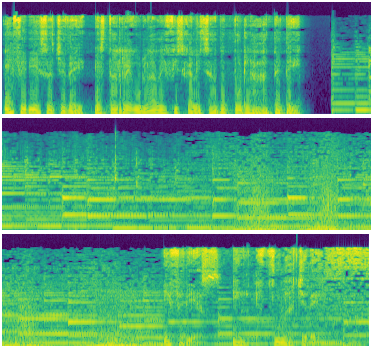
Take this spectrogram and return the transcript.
F10HD está regulado y fiscalizado por la ATT. F10 en Full HD.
